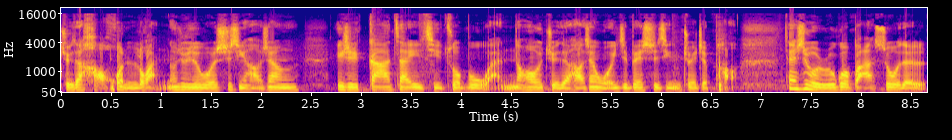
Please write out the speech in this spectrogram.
觉得好混乱，然后就觉得我的事情好像一直嘎在一起做不完，然后觉得好像我一直被事情追着跑。但是我如果把所有的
